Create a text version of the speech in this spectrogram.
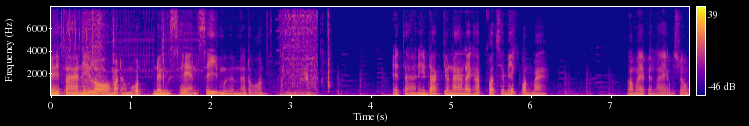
ในตานี้เราออกมาทั้งหมด 1 4 0 0 0 0นะทุกคน ในตานี้ดักอยู่นานเลยครับกว่าจะมีคนมาก็ไม่เป็นไรคุณผู้ชม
